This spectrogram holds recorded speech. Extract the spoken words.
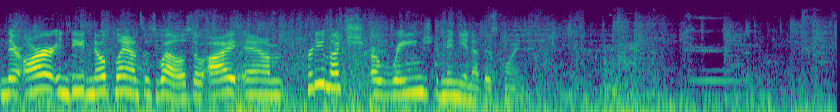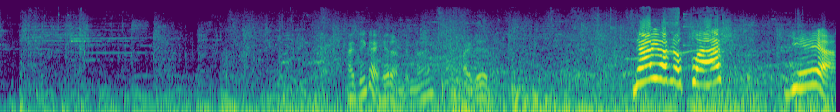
there are indeed no plants as well, so I am pretty much a ranged minion at this point. I think I hit him, didn't I? I did. Now you have no flash! Yeah.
